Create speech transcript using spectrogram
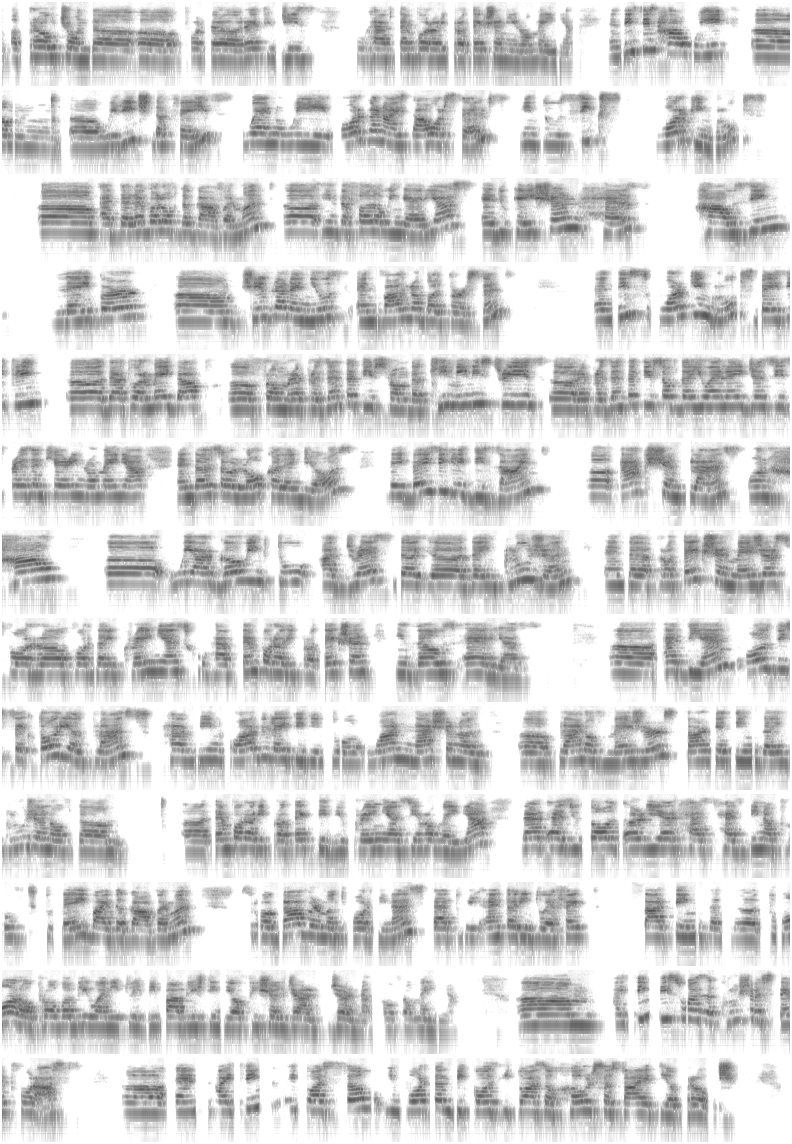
approach on the for the refugees who have temporary protection in Romania. And this is how we, um, uh, we reached the phase when we organized ourselves into six working groups uh, at the level of the government uh, in the following areas, education, health, housing, labor, um, children and youth, and vulnerable persons. And these working groups basically uh, that were made up uh, from representatives from the key ministries, uh, representatives of the UN agencies present here in Romania, and also local NGOs. They basically designed uh, action plans on how uh, we are going to address the, uh, the inclusion and the protection measures for, uh, for the Ukrainians who have temporary protection in those areas. uh, at the end, all these sectorial plans have been coagulated into one national uh, plan of measures targeting the inclusion of the um, uh, temporary protected Ukrainians in Romania that, as you told earlier, has, has been approved today by the government through a government ordinance that will enter into effect starting the, tomorrow, probably when it will be published in the official journal of Romania. Um, I think this was a crucial step for us. Uh, and I think it was so important because it was a whole society approach.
